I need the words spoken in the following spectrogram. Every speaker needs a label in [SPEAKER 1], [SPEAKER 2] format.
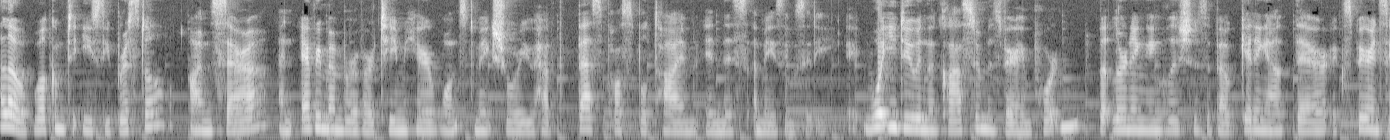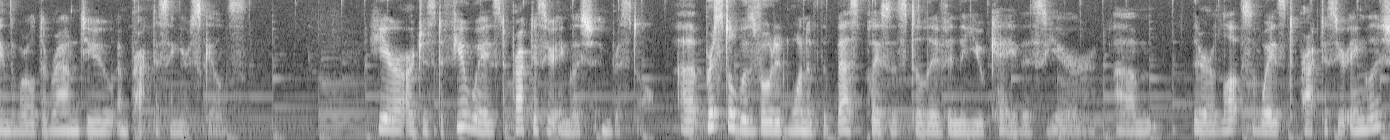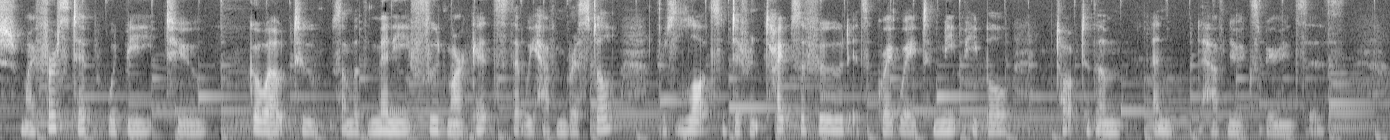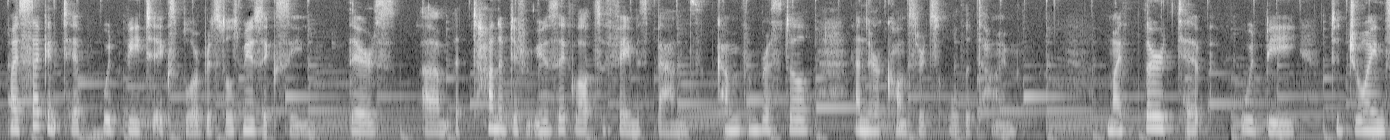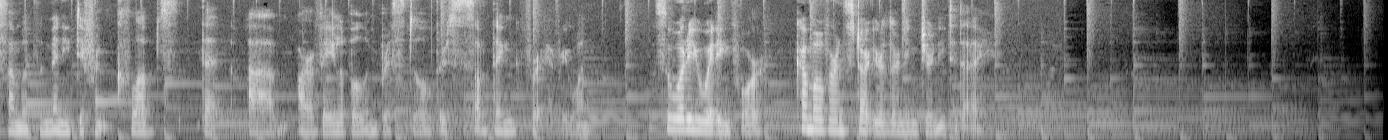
[SPEAKER 1] Hello, welcome to EC Bristol. I'm Sarah, and every member of our team here wants to make sure you have the best possible time in this amazing city. What you do in the classroom is very important, but learning English is about getting out there, experiencing the world around you, and practicing your skills. Here are just a few ways to practice your English in Bristol. Uh, Bristol was voted one of the best places to live in the UK this year. Um, there are lots of ways to practice your English. My first tip would be to go out to some of the many food markets that we have in Bristol. There's lots of different types of food. It's a great way to meet people, talk to them, and have new experiences. My second tip would be to explore Bristol's music scene. There's um, a ton of different music, lots of famous bands come from Bristol, and there are concerts all the time. My third tip would be to join some of the many different clubs that um, are available in Bristol. There's something for everyone. So, what are you waiting for? Come over and start your learning journey today.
